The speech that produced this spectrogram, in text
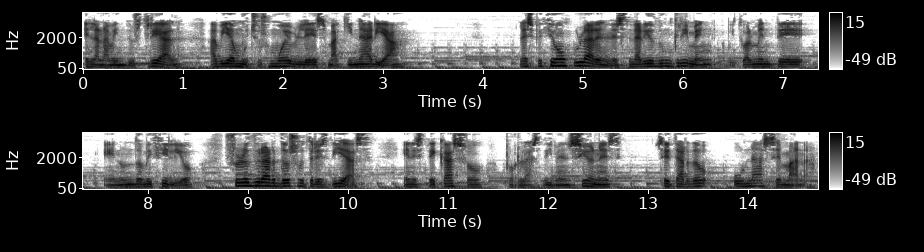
en la nave industrial había muchos muebles, maquinaria. La inspección ocular en el escenario de un crimen, habitualmente en un domicilio, suele durar dos o tres días. En este caso, por las dimensiones, se tardó una semana.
